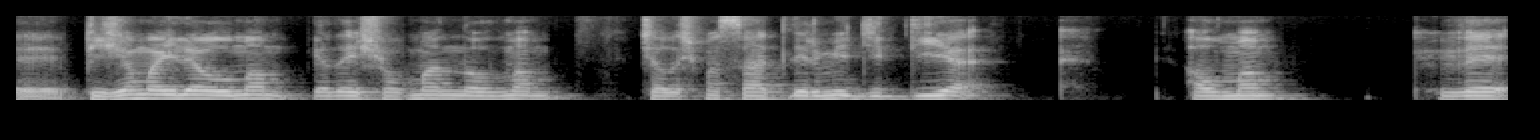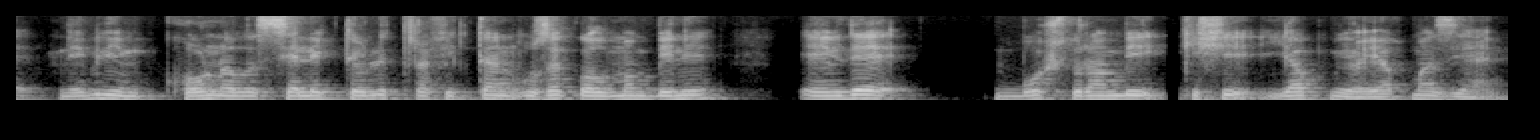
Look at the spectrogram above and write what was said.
e, pijama ile olmam ya da eşofmanla olmam çalışma saatlerimi ciddiye almam ve ne bileyim kornalı, selektörlü trafikten uzak olmam beni evde boş duran bir kişi yapmıyor, yapmaz yani.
